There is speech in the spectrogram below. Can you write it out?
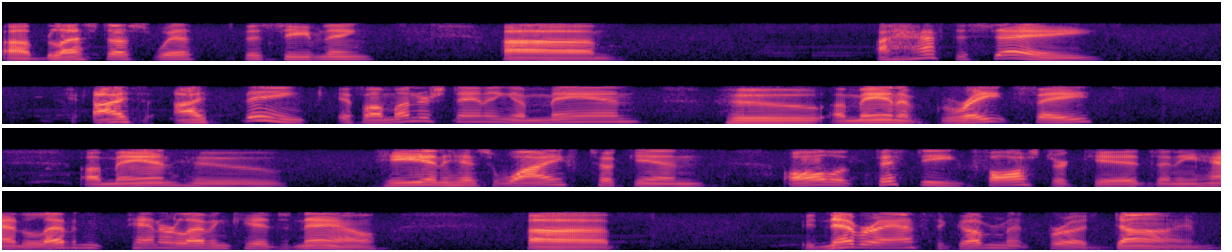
uh, blessed us with this evening, um, I have to say, I I think if I'm understanding a man who a man of great faith, a man who he and his wife took in all of 50 foster kids, and he had 11, 10 or 11 kids now. Uh, he never asked the government for a dime.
